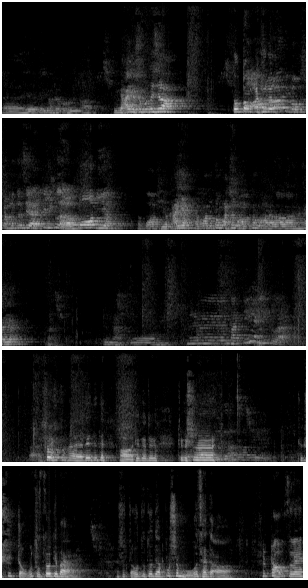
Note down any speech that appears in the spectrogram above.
呃，这样还可以啊。你还有什么东西啊？都到哪去了？什么东西啊？这一个老瓜皮啊，瓜皮，看一下，那瓜皮到哪去了？到哪来了？来看一下。收收收，哎，对对对，啊，这个这个这个是，这个是竹子做的吧？是竹子做的，不是木材的啊。是竹子嘞？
